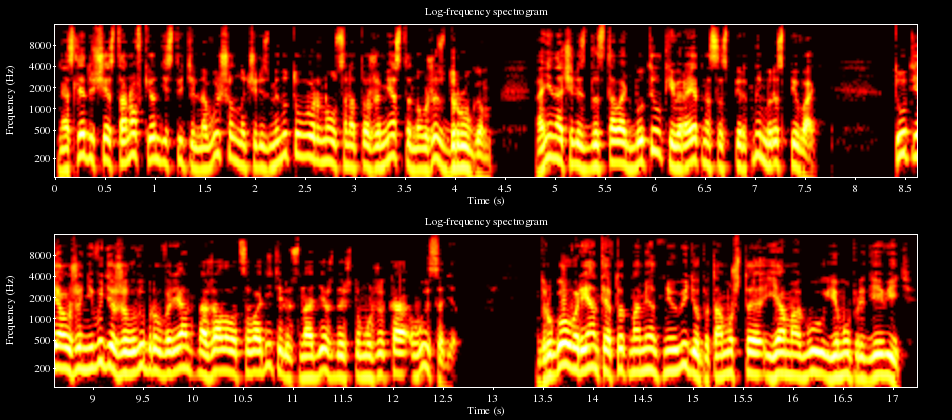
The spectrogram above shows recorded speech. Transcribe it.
На следующей остановке он действительно вышел, но через минуту вернулся на то же место, но уже с другом. Они начали доставать бутылки, вероятно, со спиртным и распивать. Тут я уже не выдержал и выбрал вариант нажаловаться водителю с надеждой, что мужика высадят. Другого варианта я в тот момент не увидел, потому что я могу ему предъявить.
